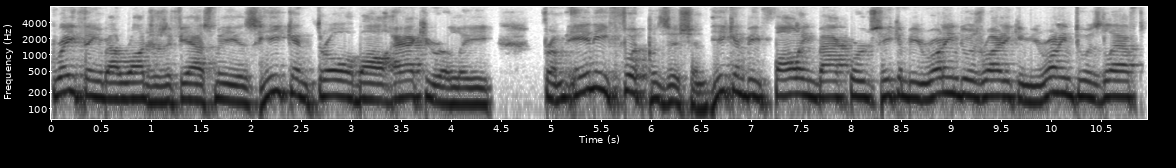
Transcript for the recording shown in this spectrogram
great thing about Rodgers, if you ask me, is he can throw a ball accurately from any foot position. He can be falling backwards. He can be running to his right. He can be running to his left.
